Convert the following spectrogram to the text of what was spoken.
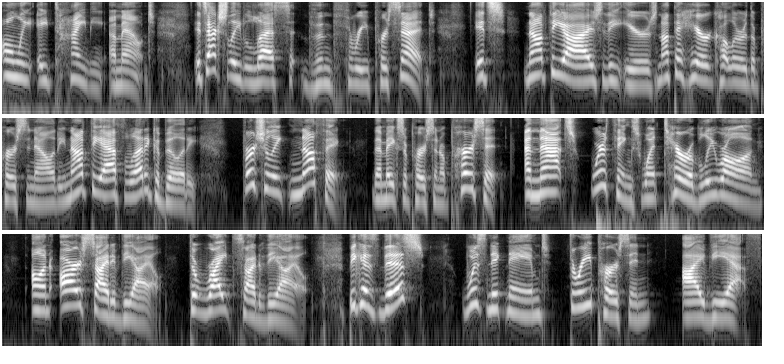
only a tiny amount. It's actually less than 3%. It's not the eyes, the ears, not the hair color, the personality, not the athletic ability. Virtually nothing that makes a person a person. And that's where things went terribly wrong on our side of the aisle, the right side of the aisle, because this was nicknamed three person IVF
